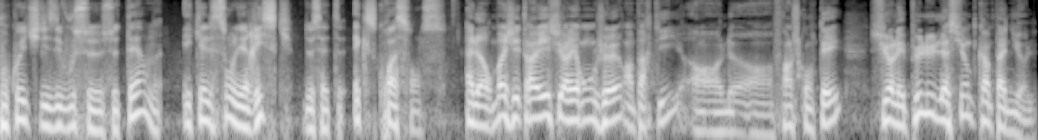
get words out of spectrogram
Pourquoi utilisez-vous ce, terme et quels sont les risques de cette excroissance? Alors, moi, j'ai travaillé sur les rongeurs en partie, en, en Franche-Comté, sur les pullulations de campagnols.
